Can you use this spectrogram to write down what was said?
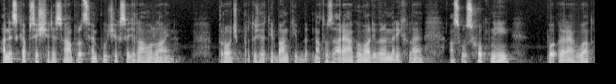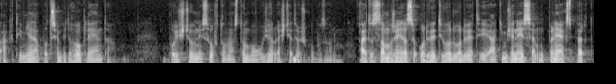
a dneska přes 60% půjček se dělá online. Proč? Protože ty banky na to zareagovaly velmi rychle a jsou schopny reagovat aktivně na potřeby toho klienta. Pojišťovny jsou v tomhle tom bohužel ještě trošku pozadu. A je to samozřejmě zase odvěty od odvěty. Já tím, že nejsem úplně expert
